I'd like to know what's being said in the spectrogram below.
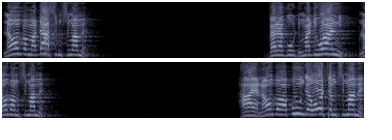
Naomba madasi msimame. Very good. Madiwani naomba msimame. Haya, naomba wabunge wote msimame.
